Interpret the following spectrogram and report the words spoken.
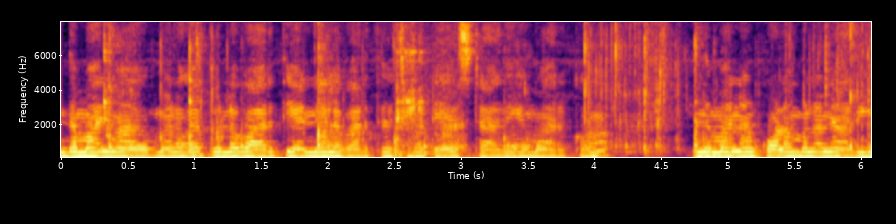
இந்த மாதிரி ம மிளகாத்தூளை வறுத்து எண்ணெயில் வறுத்து வச்சோம்னா டேஸ்ட்டு அதிகமாக இருக்கும். இந்த மாதிரி நான் குழம்பெல்லாம் நான் அதிக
